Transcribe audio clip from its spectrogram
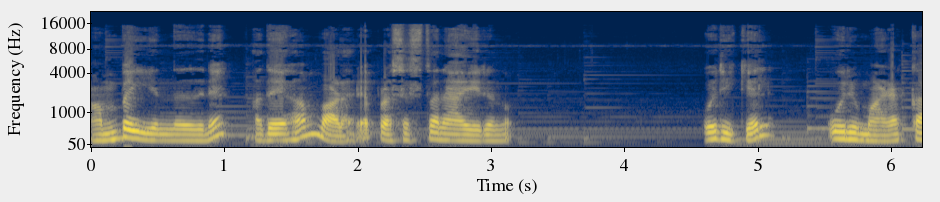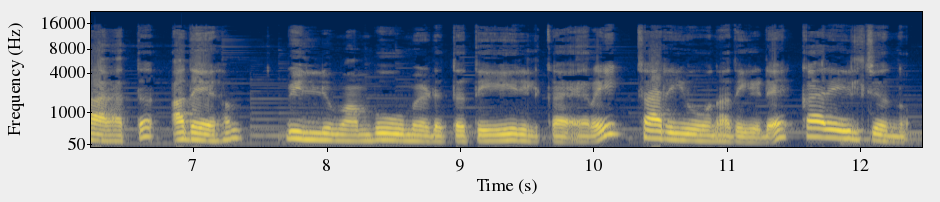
അമ്പെയ്യുന്നതിന് അദ്ദേഹം വളരെ പ്രശസ്തനായിരുന്നു. ഒരിക്കൽ ഒരു മഴക്കാലത്ത് അദ്ദേഹം വില്ലും അമ്പുവും എടുത്ത് തേരിൽ കയറി സരയൂ നദിയുടെ കരയിൽ ചെന്നു.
